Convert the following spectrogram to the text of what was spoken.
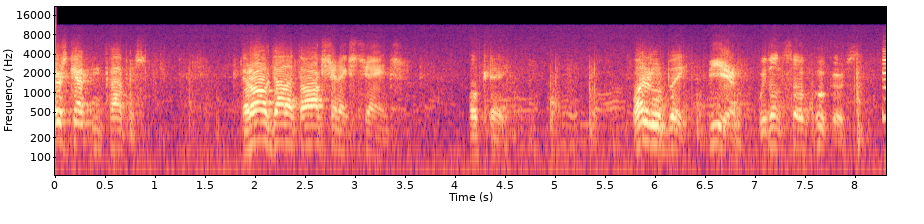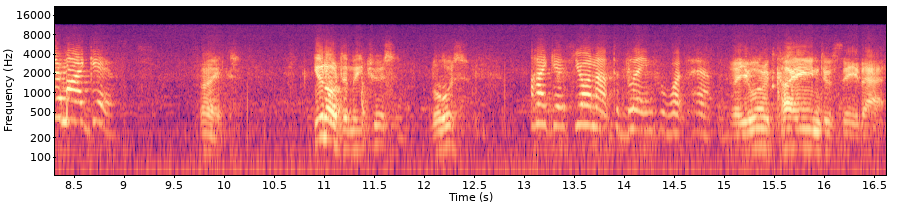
Where's Captain Pappas? They're all down at the auction exchange. Okay. What it'll be? Beer. We don't serve hookers. They're my guests. Thanks. You know Demetrius and Louis. I guess you're not to blame for what's happened. You were kind to say that.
